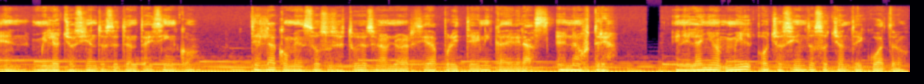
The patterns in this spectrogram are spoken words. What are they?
en 1875, Tesla comenzó sus estudios en la Universidad Politécnica de Graz, en Austria. En el año 1884,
